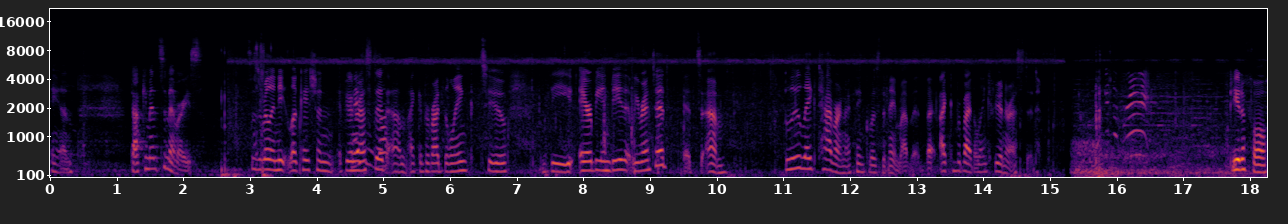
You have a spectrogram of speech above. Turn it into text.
and document some memories. This is a really neat location. If you're interested, um, I can provide the link to the Airbnb that we rented. It's um, Blue Lake Tavern, I think was the name of it. But I can provide a link if you're interested. Beautiful.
